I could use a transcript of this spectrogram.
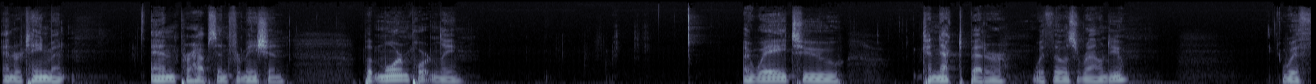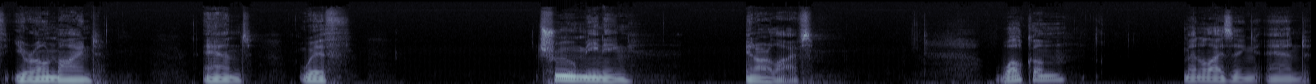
entertainment and perhaps information, but more importantly, a way to connect better with those around you, with your own mind, and with true meaning in our lives. Welcome, Mentalizing and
